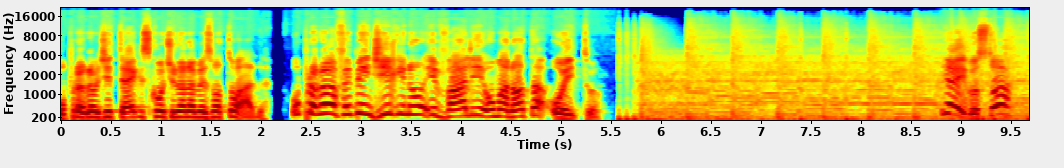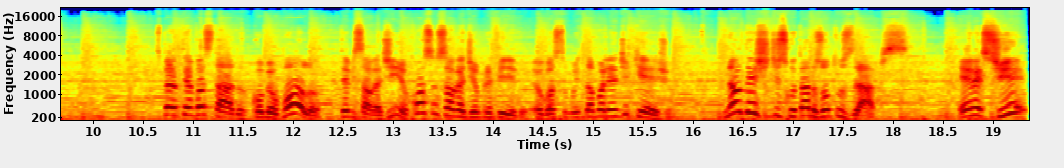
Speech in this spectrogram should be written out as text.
o programa de tags continua na mesma toada. O programa foi bem digno e vale uma nota 8. E aí, gostou? Espero que tenha gostado. Comeu bolo? Teve salgadinho? Qual é o seu salgadinho preferido? Eu gosto muito da bolinha de queijo. Não deixe de escutar os outros drops. NXT,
